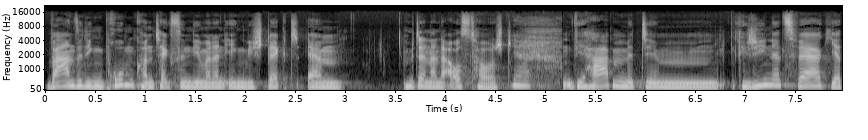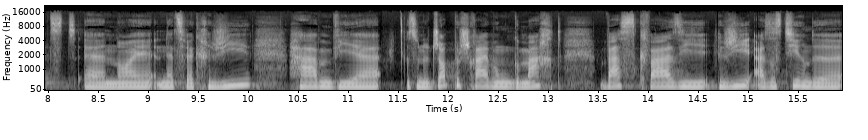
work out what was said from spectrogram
wahnsinnigen Probenkontext, in dem man dann irgendwie steckt, ähm, miteinander austauscht. Ja. Wir haben mit dem Regienetzwerk, jetzt äh, neu Netzwerk Regie, haben wir so eine Jobbeschreibung gemacht, was quasi Regieassistierende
